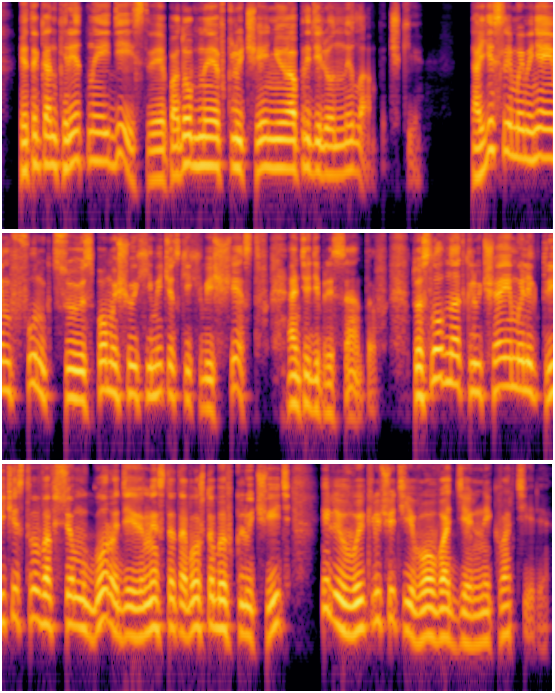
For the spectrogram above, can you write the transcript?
— это конкретное действие, подобное включению определенной лампочки. А если мы меняем функцию с помощью химических веществ, антидепрессантов, то словно отключаем электричество во всем городе вместо того, чтобы включить или выключить его в отдельной квартире.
